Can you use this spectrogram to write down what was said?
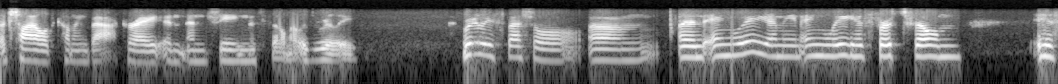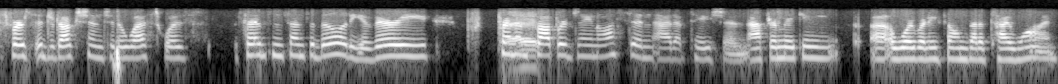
a child coming back, right? And and seeing this film it was really really special. Um, and Ang Lee, I mean, Ang Lee, his first film, his first introduction to the West was Sense and Sensibility, a very prim and proper Jane Austen adaptation after making uh, award-winning films out of Taiwan.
